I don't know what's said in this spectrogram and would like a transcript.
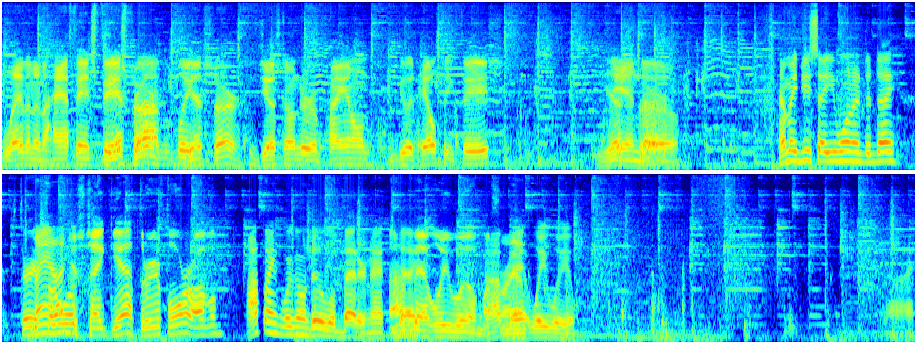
11 and a half inch fish, yes, probably. Yes, sir. Just under a pound. Good, healthy fish. Yes, and sir. uh, how many did you say you wanted today? Three Man, or I just take yeah three or four of them. I think we're gonna do a little better than that today. I bet we will, my I friend. I bet we will. All right.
